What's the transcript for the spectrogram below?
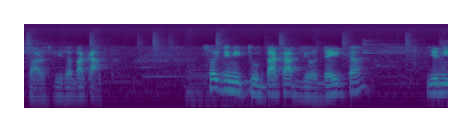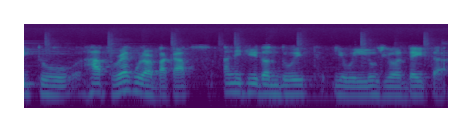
starts with a backup. So you need to back up your data, you need to have regular backups, and if you don't do it, you will lose your data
